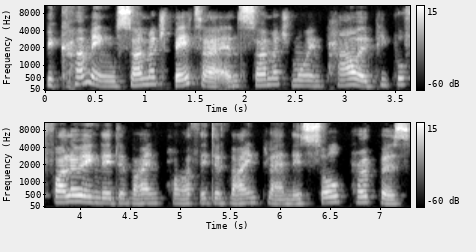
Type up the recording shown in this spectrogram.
becoming so much better and so much more empowered. People following their divine path their divine plan their soul purpose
